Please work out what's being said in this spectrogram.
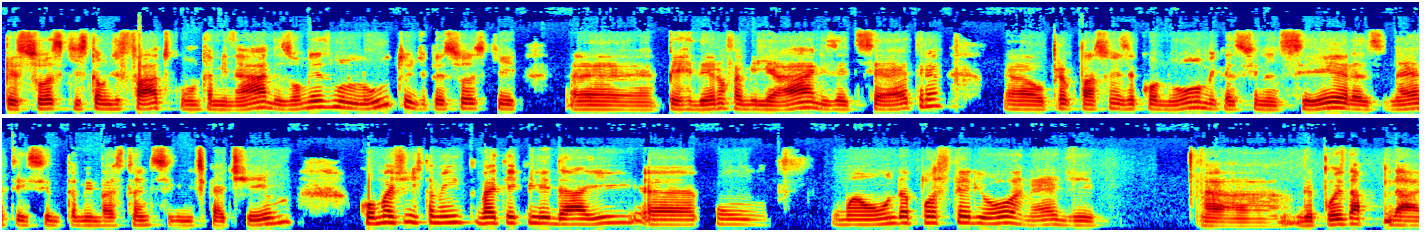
pessoas que estão de fato contaminadas, ou mesmo luto de pessoas que é, perderam familiares, etc., ou preocupações econômicas, financeiras, né, tem sido também bastante significativo, como a gente também vai ter que lidar aí é, com uma onda posterior, né, de uh, depois da, da,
